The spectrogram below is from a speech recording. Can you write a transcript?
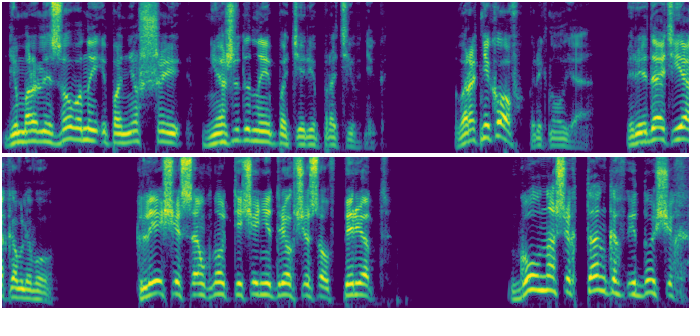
Деморализованный и понесший неожиданные потери противник. «Воротников!» — крикнул я. «Передать Яковлеву! Клещи сомкнуть в течение трех часов! Вперед!» Гул наших танков, идущих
